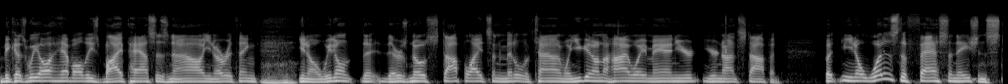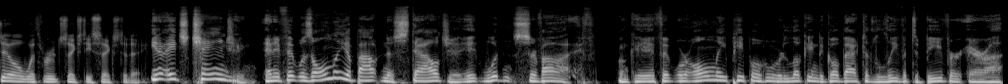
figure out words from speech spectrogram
because we all have all these bypasses now. You know, everything. Mm-hmm. You know, we don't. There's no stoplights in the middle of town. When you get on the highway, man, you're you're not stopping. But you know, what is the fascination still with Route 66 today? You know, it's changing. And if it was only about nostalgia, it wouldn't survive. Okay. If it were only people who were looking to go back to the Leave It to Beaver era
